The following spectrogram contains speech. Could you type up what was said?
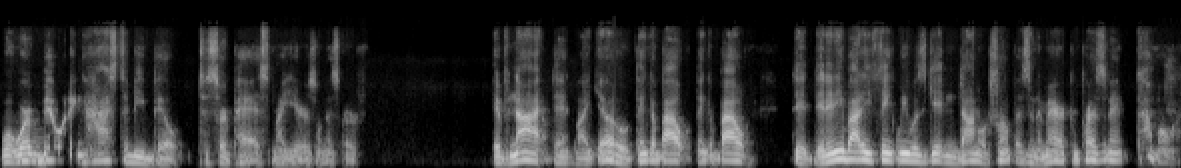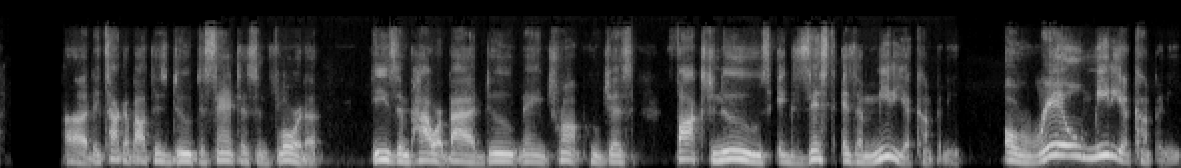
What we're mm-hmm. building has to be built to surpass my years on this earth. If not, then like, yo, think about, think about, did, did anybody think we was getting Donald Trump as an American president? Come on. Uh, they talk about this dude DeSantis in Florida. He's empowered by a dude named Trump who just Fox News exists as a media company a real media company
